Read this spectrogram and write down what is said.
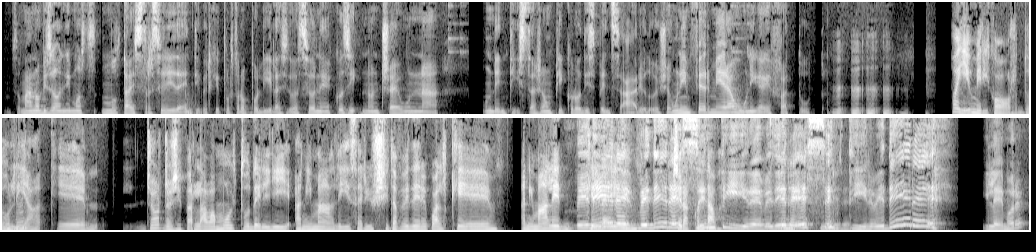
insomma hanno bisogno di mo- molta estrazione di denti perché purtroppo lì la situazione è così non c'è un un dentista, c'è un piccolo dispensario dove c'è un'infermiera unica che fa tutto. Mm-mm-mm. Poi io mi ricordo, mm-hmm. Lia, che Giorgia ci parlava molto degli animali, sei riuscita a vedere qualche animale vedere, vedere e sentire, vedere sentire. e sentire, vedere il lemore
